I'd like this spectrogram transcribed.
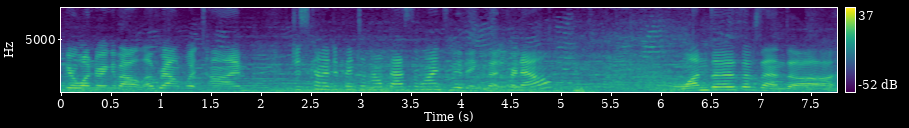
if you're wondering about around what time. Just kind of depends on how fast the line's moving, but for now, Wonders of Xandar.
